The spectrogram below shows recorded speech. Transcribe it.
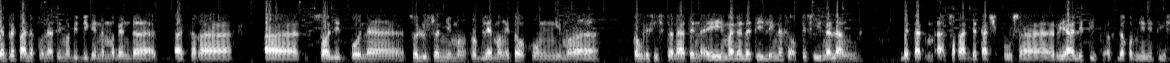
Siyempre, paano po natin mabibigyan ng maganda at, at saka ah, solid po na solution yung mga problemang ito kung yung mga kongresista natin ay mananatiling nasa opisina lang deta- at saka detached po sa realities of the communities.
